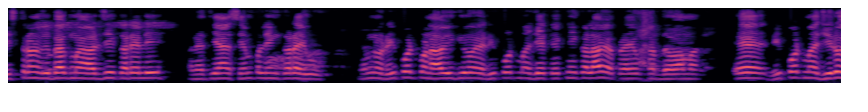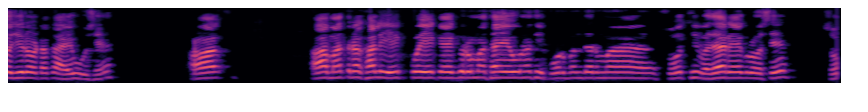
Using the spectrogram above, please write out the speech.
વિસ્તરણ વિભાગમાં અરજી કરેલી અને ત્યાં સેમ્પલિંગ કરાવ્યું એમનો રિપોર્ટ પણ આવી ગયો. એ રિપોર્ટમાં જે ટેકનિકલ આવે પ્રયોગસર દવામાં એ રિપોર્ટમાં ઝીરો ઝીરો ટકા આવ્યું છે. આ આ માત્ર ખાલી એક કોઈ એક એગ્રોમાં થાય એવું નથી. પોરબંદરમાં સો થી વધારે એગ્રો છે. સો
